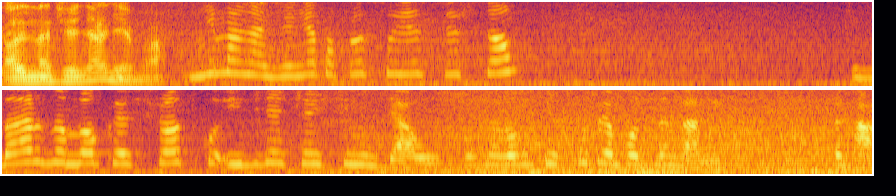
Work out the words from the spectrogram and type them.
Ale nadzienia nie ma. Nie ma nadzienia, po prostu jest, wiesz co, bardzo mokre w środku i widać części migdału. To znowu się skupią pod zębami. Pycha,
